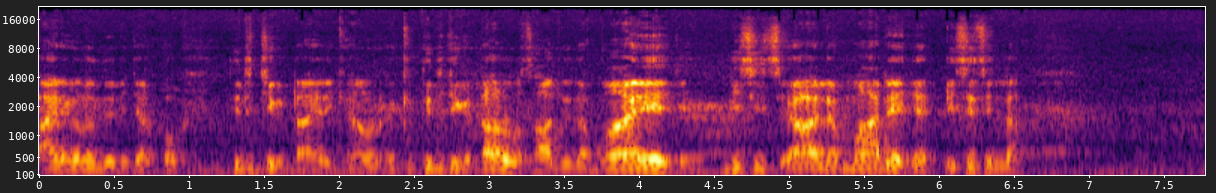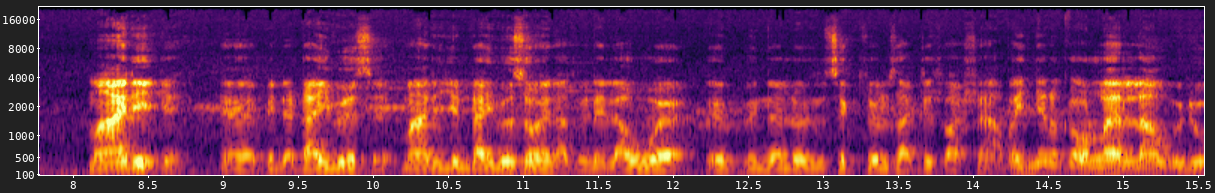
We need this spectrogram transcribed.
കാര്യങ്ങൾ എന്തെങ്കിലും ചിലപ്പോൾ തിരിച്ചു കിട്ടാതിരിക്കാനുള്ള തിരിച്ചു കിട്ടാനുള്ള സാധ്യത മാരേജ് ഡിസീസ് അല്ല മാരേജ് ഡിസീസ് ഇല്ല. മാരേജ് പിന്നെ ഡൈവേഴ്സ് മാരേജും ഡൈവേഴ്സും അതിനകത്ത്. പിന്നെ ലവ് പിന്നെ ഒരു സെക്ച്വൽ സാറ്റിസ്ഫാക്ഷൻ അപ്പോൾ ഇങ്ങനെയൊക്കെ ഉള്ള എല്ലാം ഒരു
